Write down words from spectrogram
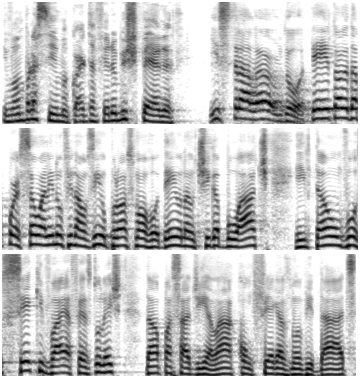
E vamos para cima, quarta-feira o bicho pega. Estralando, território da porção ali no finalzinho, próximo ao rodeio, na antiga boate. Então, você que vai à festa do leite, dá uma passadinha lá, confere as novidades.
